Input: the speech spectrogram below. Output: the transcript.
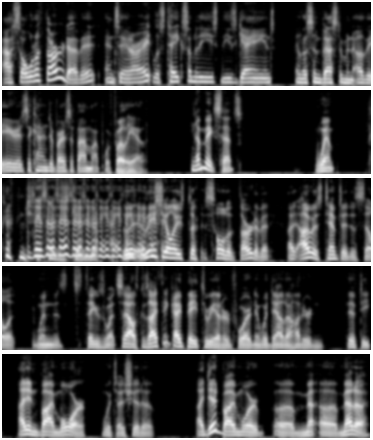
I sold a third of it and said, all right, let's take some of these these gains and let's invest them in other areas to kind of diversify my portfolio. That makes sense. Wimp. At least you only th- sold a third of it. I, I, was tempted to sell it when things went south because I think I paid 300 for it and it went down to 150. I didn't buy more, which I should have. I did buy more uh, me- uh, Meta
